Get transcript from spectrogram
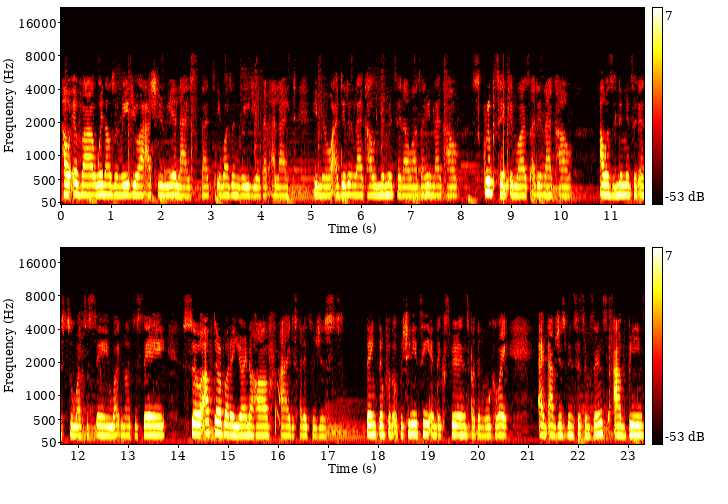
However, when I was on radio, I actually realized that it wasn't radio that I liked. You know, I didn't like how limited I was, I didn't like how scripted it was, I didn't like how I was limited as to what to say, what not to say. So, after about a year and a half, I decided to just thank them for the opportunity and the experience, but then walk away. And I've just been sitting since. I've been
